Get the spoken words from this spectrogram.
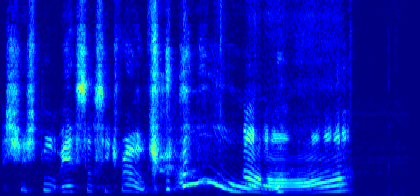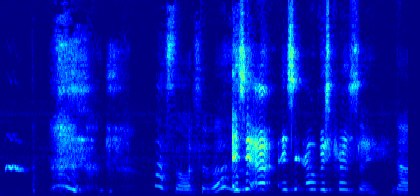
she just bought me a sausage roll. Oh! Aww. That's nice of her. is it? Uh, is it Elvis Presley? No.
